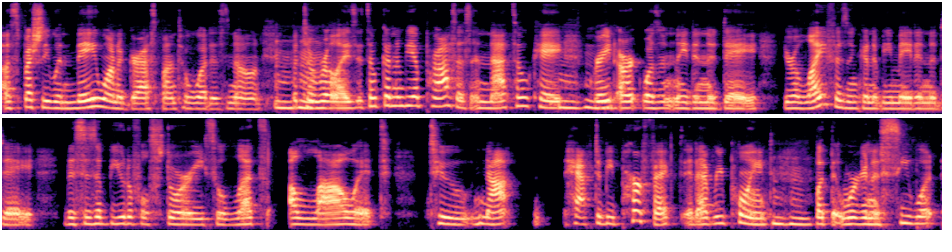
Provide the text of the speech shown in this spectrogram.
especially when they want to grasp onto what is known, mm-hmm. but to mm-hmm. realize it's going to be a process, and that's okay. Mm-hmm. Great art wasn't made in a day. Your life isn't going to be made in a day. This is a beautiful story, so let's allow it to not have to be perfect at every point, mm-hmm. but that we're going to see what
